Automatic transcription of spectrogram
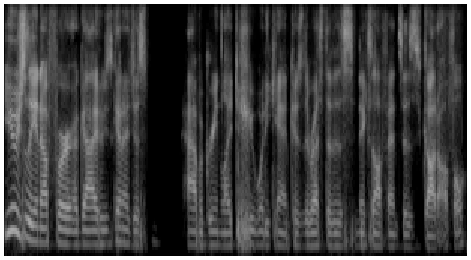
usually enough for a guy who's going to just have a green light to shoot what he can because the rest of this Knicks offense is god awful.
